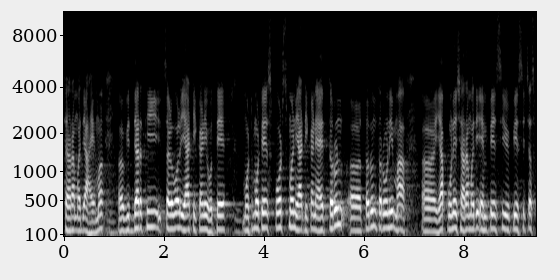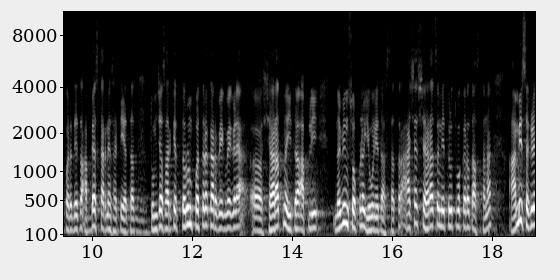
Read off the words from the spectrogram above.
शहरामध्ये आहे. मग विद्यार्थी चळवळ ह्या ठिकाणी होते. मोठमोठे स्पोर्ट्समन ह्या ठिकाणी आहेत. तरुण तरुण तरुणी मा ह्या पुणे शहरामध्ये M P S C U P S सीच्या स्पर्धेचा अभ्यास करण्यासाठी येतात. तुमच्यासारखे तरुण पत्रकार वेगवेगळ्या शहरातनं इथं आपली नवीन स्वप्न घेऊन येत असतात. तर अशा शहराचं नेतृत्व करत असताना आम्ही सगळे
